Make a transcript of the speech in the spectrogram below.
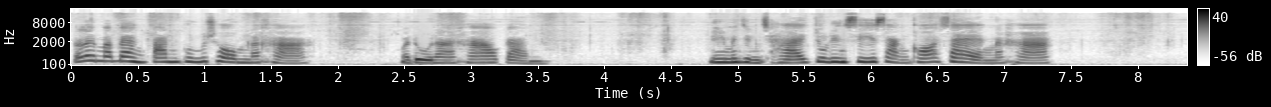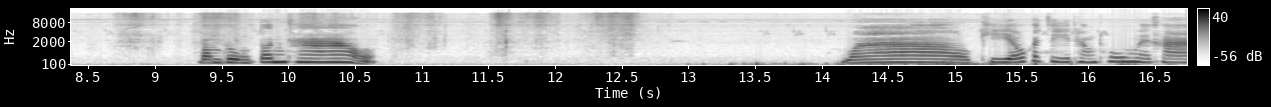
ก็เลยมาแบ่งปันคุณผู้ชมนะคะ มาดูนาข้าวกัน นี่มันถึงใช้จุลินทรีย์สังเคราะห์แสงนะคะบำรุงต้นข้าว ว้าว เขียวกะจีทั้งทุ่งเลยค่ะ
